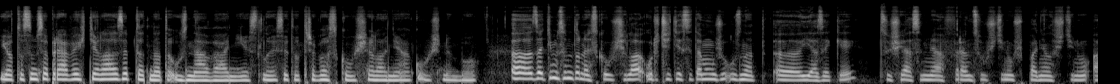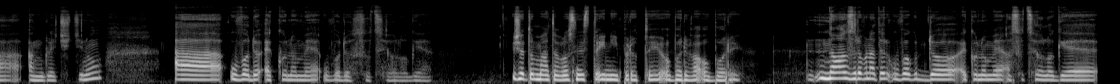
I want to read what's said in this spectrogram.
Jo, to jsem se právě chtěla zeptat na to uznávání, jestli si to třeba zkoušela nějak už, nebo... Uh, zatím jsem to neskoušela, určitě si tam můžu uznat uh, jazyky, což já jsem měla francouzštinu, španělštinu a angličtinu a úvod do ekonomie, úvod do sociologie. Že to máte vlastně stejný pro ty oba dva obory. No, zrovna ten úvod do ekonomie a sociologie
